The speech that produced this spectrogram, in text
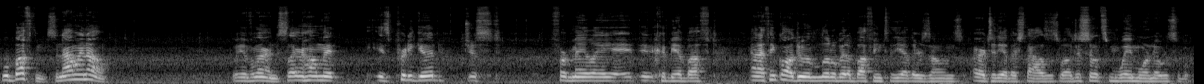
we'll buff them. So now we know. We have learned. Slayer Helmet is pretty good. Just for melee, it, it could be a buffed. And I think I'll do a little bit of buffing to the other zones, or to the other styles as well, just so it's way more noticeable.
